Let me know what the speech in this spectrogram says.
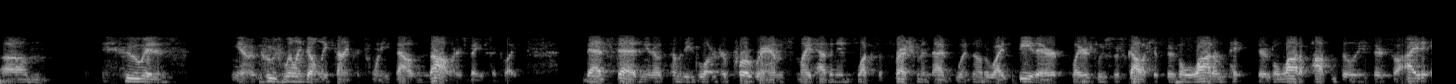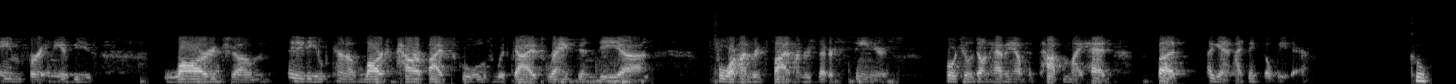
um, who is you know who's willing to only sign for twenty thousand dollars, basically. That said, you know some of these larger programs might have an influx of freshmen that wouldn't otherwise be there. Players lose their scholarships. There's a lot of there's a lot of possibilities there. So I'd aim for any of these large, um, any of kind of large Power Five schools with guys ranked in the uh, 400s, 500s that are seniors. Fortunately, don't have any off the top of my head, but again, I think they'll be there. Cool.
